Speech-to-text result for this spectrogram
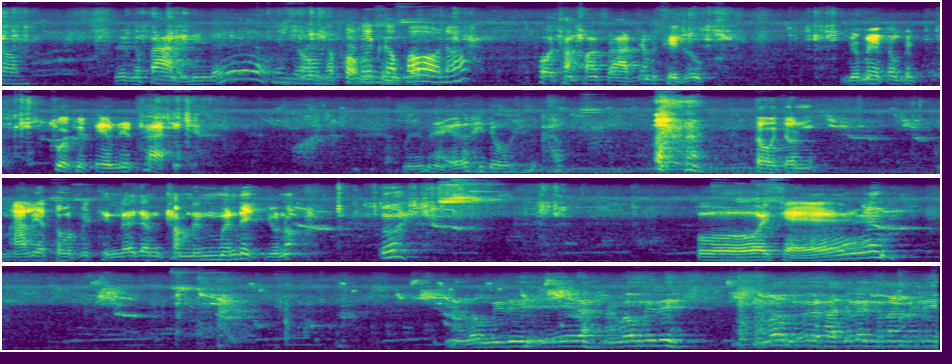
ยอม เล่นกับป้าเลยดีแล้วไม่ยอมกับจะเล่นกับพ่อเนาะ พอทำความสะอาดยังไม่เสร็จลูก เดี๋ยวแม่ต้องไปช่วยพี่เปรมรีดผ้าอีกแม่แม่เอ้ยดูครับ โตจนมาเรียกตูดไม่ถึงแล้วยังทำเหมือนเด็กอยู่เนาะเอ้ยโอ้ยแสงนั่งลงนี่ดิเอ๊ะนั่งลงนี่ดินั่งลงเออถ้าจะเล่นก็นั่งนี่ดิ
